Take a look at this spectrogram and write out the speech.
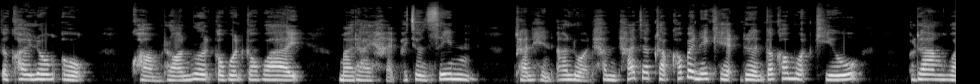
ก็ค่อยโล่งอก ความร้อนรนกระวนกระวายมารายหายไปจนสิ้น ครั้นเห็นอาหลัวทำท่าจะกลับเข้าไปในเขตเรือนก็ขมวดคิ้ว ร่างไหว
